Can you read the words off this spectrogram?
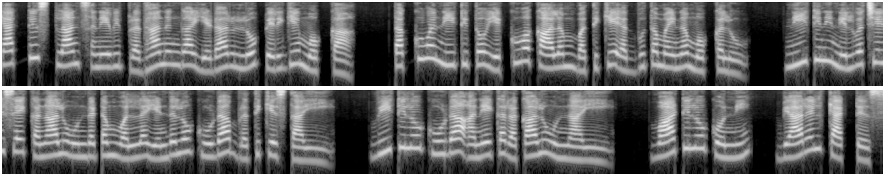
క్యాక్టిస్ ప్లాంట్స్ అనేవి ప్రధానంగా ఎడారుల్లో పెరిగే మొక్క. తక్కువ నీటితో ఎక్కువ కాలం బతికే అద్భుతమైన మొక్కలు. నీటిని నిల్వచేసే కణాలు ఉండటం వల్ల ఎండలో కూడా బ్రతికేస్తాయి. వీటిలో కూడా అనేక రకాలు ఉన్నాయి. వాటిలో కొన్ని బ్యారెల్ క్యాక్టస్.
